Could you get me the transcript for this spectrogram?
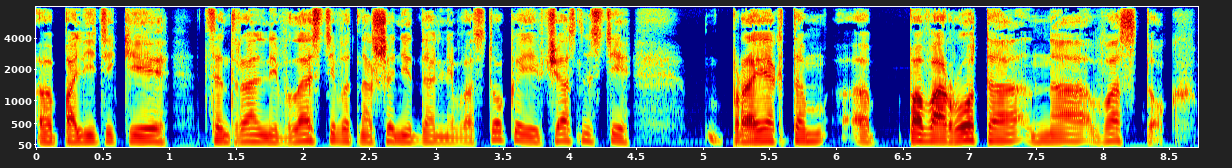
э, политики центральной власти в отношении Дальнего Востока и, в частности, проектом э, поворота на восток.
